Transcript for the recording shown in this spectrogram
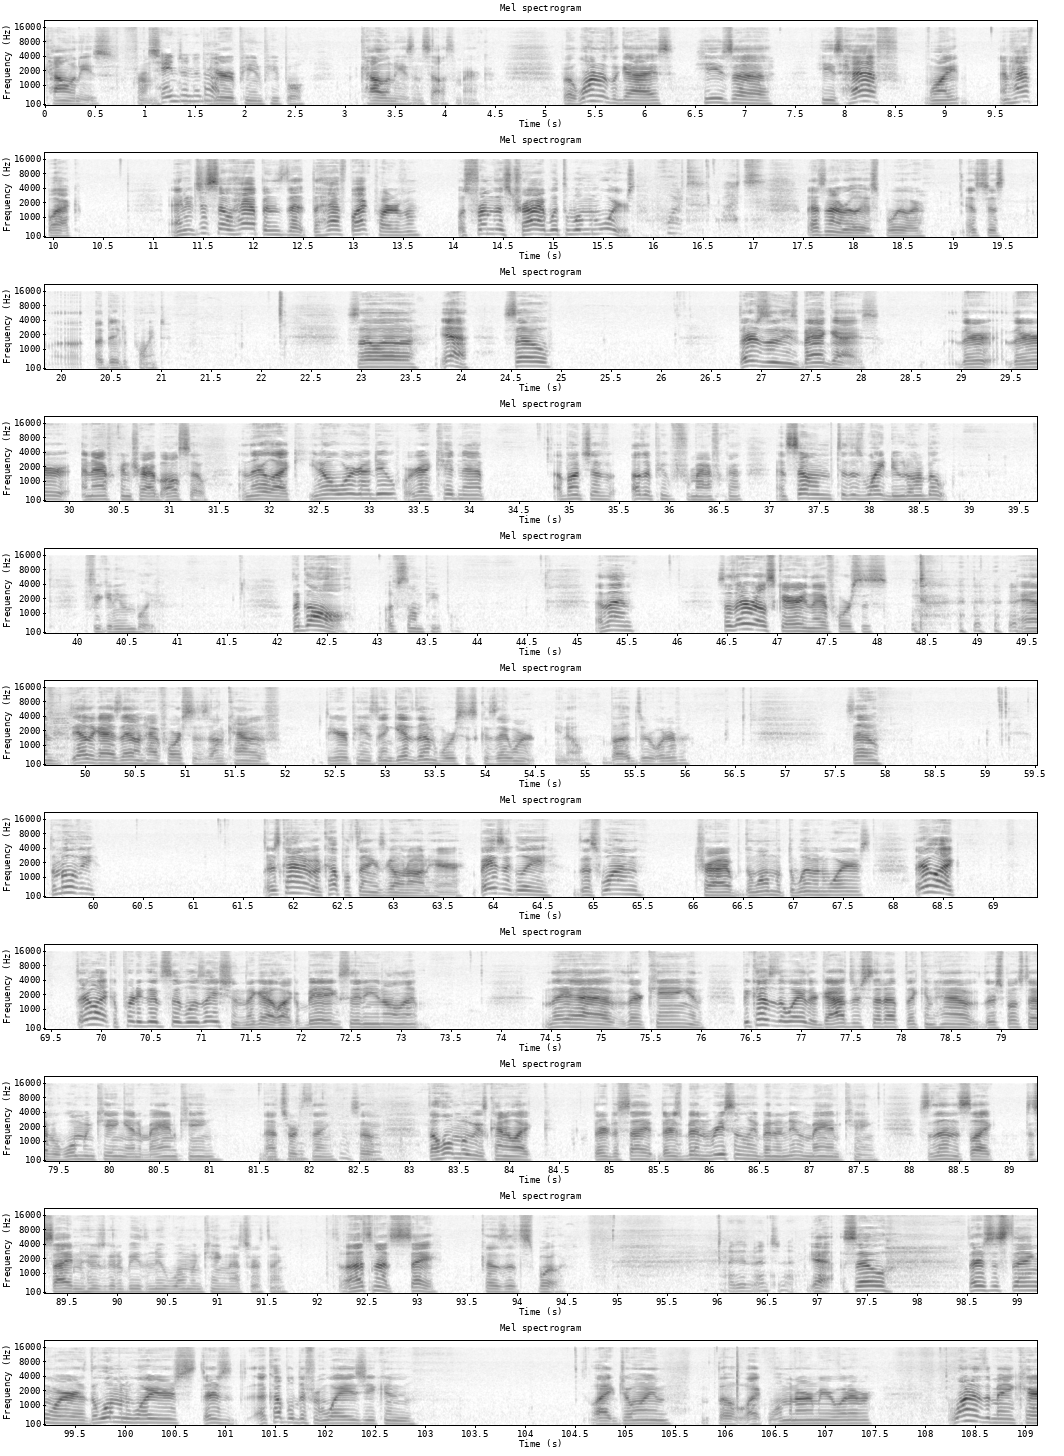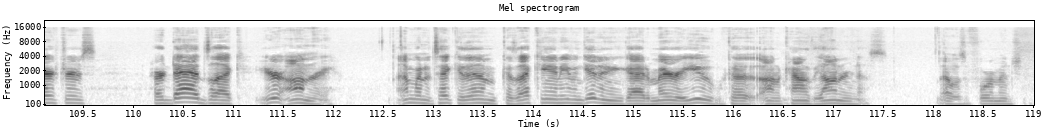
colonies from Changing it up. European people, colonies in South America. But one of the guys, he's uh, he's half white and half black, and it just so happens that the half black part of him was from this tribe with the woman warriors. What? What? That's not really a spoiler. It's just uh, a data point. So, uh, yeah. So, there's these bad guys. They're they're an African tribe also, and they're like, you know what we're gonna do? We're gonna kidnap a bunch of other people from Africa and sell them to this white dude on a boat. If you can even believe it. The gall of some people. And then, so they're real scary and they have horses. and the other guys, they don't have horses on account of the Europeans didn't give them horses because they weren't, you know, buds or whatever. So, the movie, there's kind of a couple things going on here. Basically, this one tribe, the one with the women warriors, they're like, they're like a pretty good civilization. They got like a big city and all that. They have their king and because of the way their gods are set up, they can have they're supposed to have a woman king and a man king, that sort of mm-hmm. thing. So mm-hmm. the whole movie is kind of like they're decide there's been recently been a new man king. So then it's like deciding who's going to be the new woman king, that sort of thing. So that's not to say cuz it's spoiler. I didn't mention it. Yeah, so there's this thing where the woman warriors, there's a couple different ways you can like join the like woman army or whatever. One of the main characters, her dad's like, "You're ornery. I'm gonna take you them because I can't even get any guy to marry you because on account of the orneriness." That was aforementioned.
